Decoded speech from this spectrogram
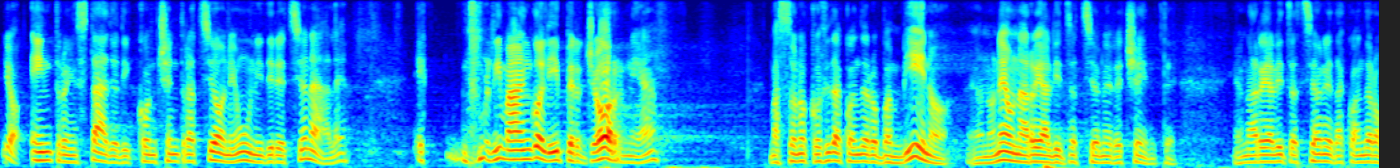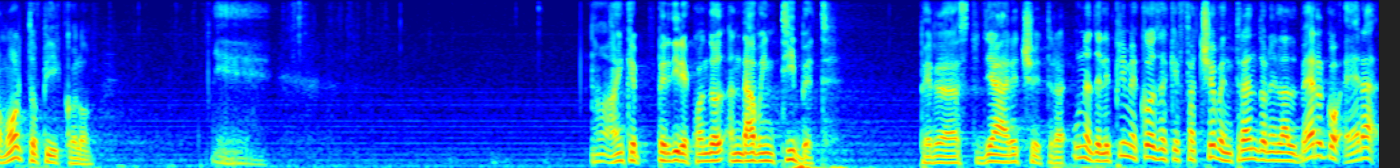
io entro in stadio di concentrazione unidirezionale e rimango lì per giorni, eh? ma sono così da quando ero bambino, eh, non è una realizzazione recente, è una realizzazione da quando ero molto piccolo. E no? anche per dire quando andavo in Tibet per uh, studiare, eccetera, una delle prime cose che facevo entrando nell'albergo era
